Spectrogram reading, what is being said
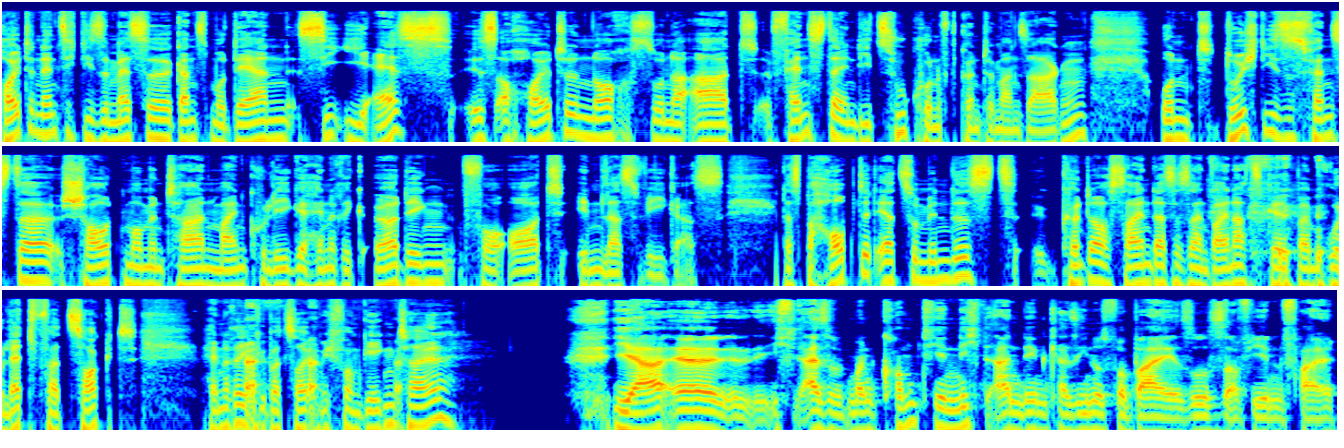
Heute nennt sich diese Messe ganz modern CES, ist auch heute noch so eine Art Fenster in die Zukunft, könnte man sagen. Und durch dieses Fenster schaut momentan mein Kollege Henrik Oerding vor Ort in Las Vegas. Das behauptet er zumindest. Könnte auch sein, dass er sein Weihnachtsgeld beim Roulette verzockt. Henrik überzeugt mich vom Gegenteil. Ja, äh, ich, also man kommt hier nicht an den Casinos vorbei, so ist es auf jeden Fall.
